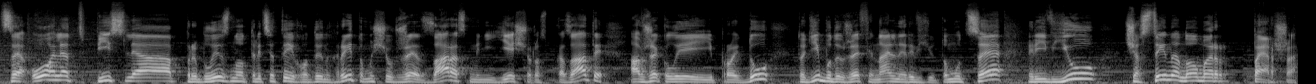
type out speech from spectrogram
це огляд після приблизно 30 годин гри, тому що вже зараз мені є що розказати. А вже коли я її пройду, тоді буде вже фінальний рев'ю. Тому це рев'ю, частина номер. Перша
